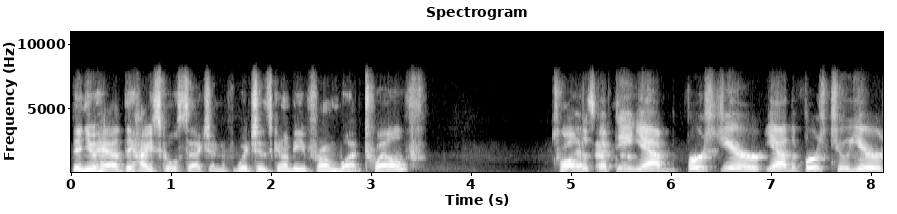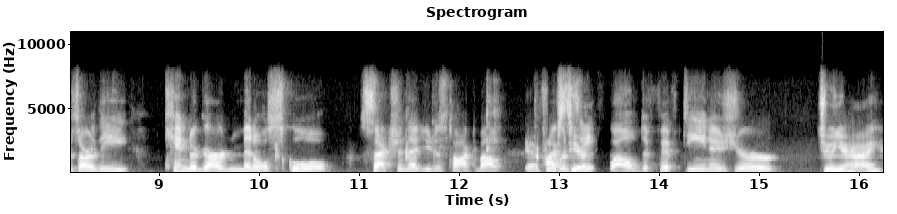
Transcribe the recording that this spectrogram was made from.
Then you have the high school section, which is going to be from what twelve. 12 That's- to 15. Yeah. First year, yeah, the first two years are the kindergarten, middle school section that you just talked about. Yeah, I would first year, say 12 to 15 is your junior high.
